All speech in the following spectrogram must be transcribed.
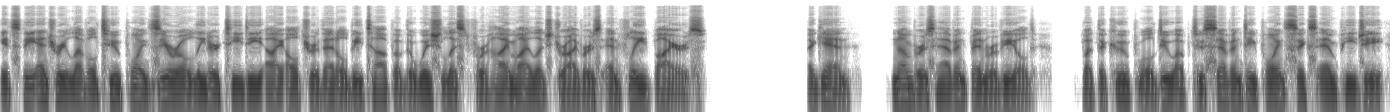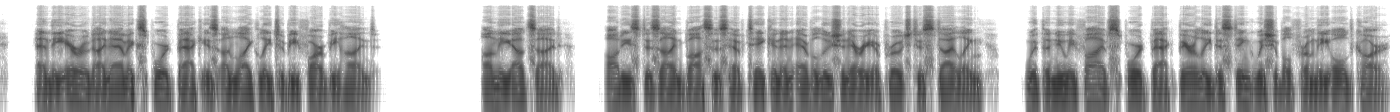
It's the entry-level 2.0-liter TDI Ultra that'll be top of the wish list for high-mileage drivers and fleet buyers. Again, numbers haven't been revealed, but the coupe will do up to 70.6 mpg, and the aerodynamic sportback is unlikely to be far behind. On the outside, Audi's design bosses have taken an evolutionary approach to styling, with the new A5 Sportback barely distinguishable from the old car.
